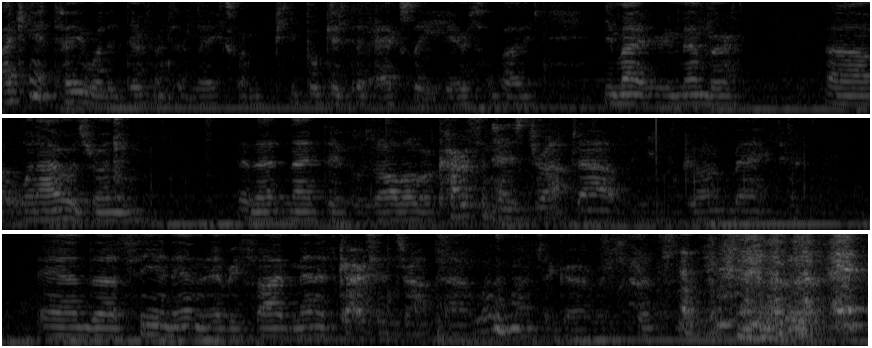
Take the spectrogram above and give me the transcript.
I can't tell you what a difference it makes when people get to actually hear somebody. You might remember uh, when I was running, and that night that it was all over. Carson has dropped out, and he's gone back to, and uh, CNN every five minutes. Carson dropped out. What a bunch of garbage!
